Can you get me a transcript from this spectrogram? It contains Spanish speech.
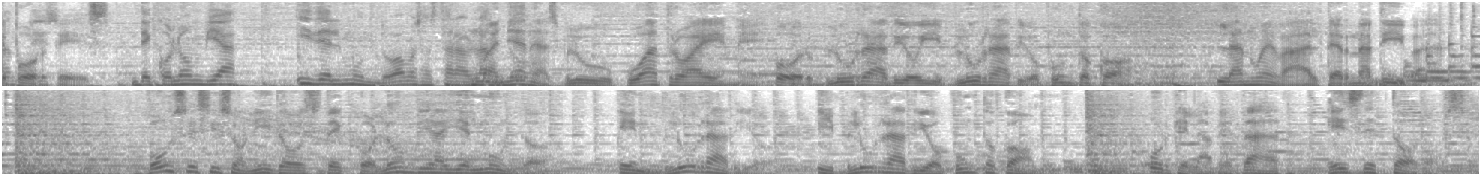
Deportes. De Colombia y del mundo. Vamos a estar hablando. Mañanas Blue 4 AM por Blue Radio y bluradio.com. La nueva alternativa. Voces y sonidos de Colombia y el mundo en Blue Radio y bluradio.com. Porque la verdad es de todos.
